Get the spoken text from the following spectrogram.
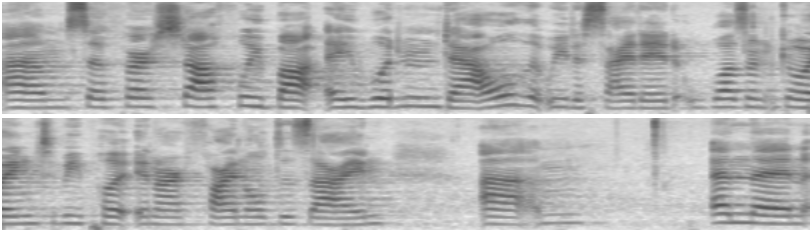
Um, so first off, we bought a wooden dowel that we decided wasn't going to be put in our final design. Um, and then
